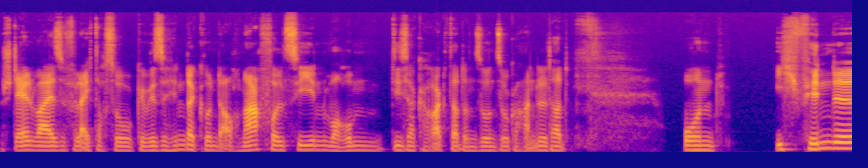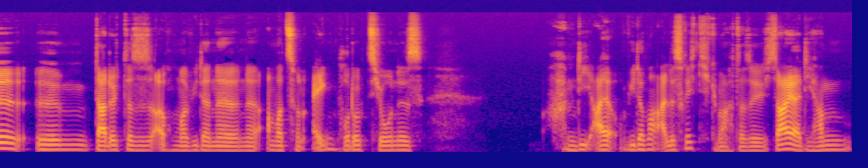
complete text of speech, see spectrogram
stellenweise vielleicht auch so gewisse Hintergründe auch nachvollziehen, warum dieser Charakter dann so und so gehandelt hat. Und ich finde, ähm, dadurch, dass es auch mal wieder eine, eine Amazon-Eigenproduktion ist, haben die wieder mal alles richtig gemacht. Also ich sah ja, die haben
